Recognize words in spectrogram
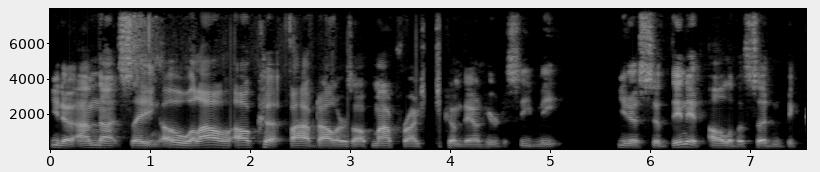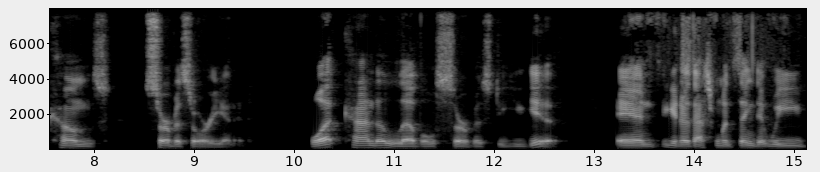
You know, I'm not saying, oh well, I'll I'll cut five dollars off my price. You come down here to see me. You know, so then it all of a sudden becomes service oriented what kind of level service do you give? And you know that's one thing that we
